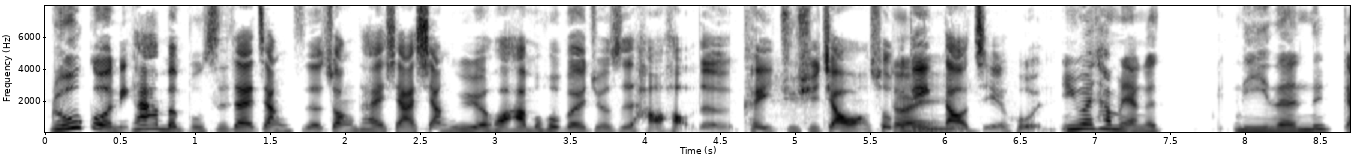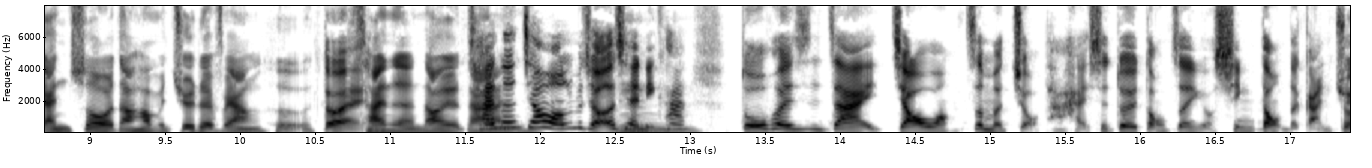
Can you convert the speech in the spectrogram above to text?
如果你看他们不是在这样子的状态下相遇的话，他们会不会就是好好的可以继续交往，说不定到结婚？因为他们两个，你能感受到他们绝对非常合，对，才能然后有才能交往那么久，而且你看。嗯多惠是在交往这么久，他还是对东正有心动的感觉，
